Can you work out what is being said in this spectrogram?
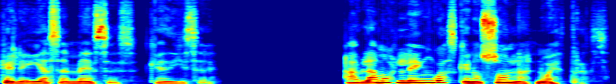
que leí hace meses, que dice, Hablamos lenguas que no son las nuestras.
